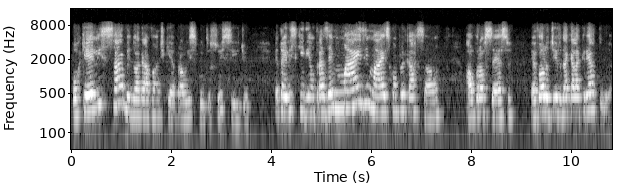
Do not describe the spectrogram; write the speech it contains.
Porque ele sabe do agravante que é para o espírito suicídio. Então, eles queriam trazer mais e mais complicação ao processo evolutivo daquela criatura.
